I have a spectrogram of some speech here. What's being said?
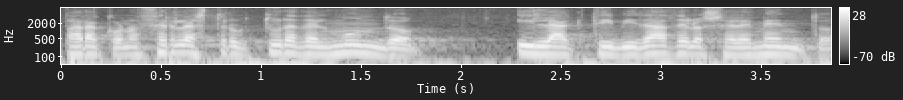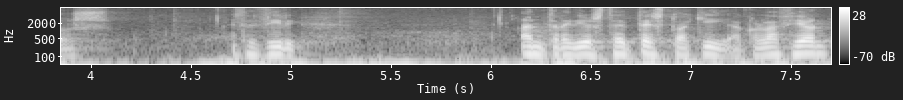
para conocer la estructura del mundo y la actividad de los elementos. Es decir, han traído este texto aquí a colación,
